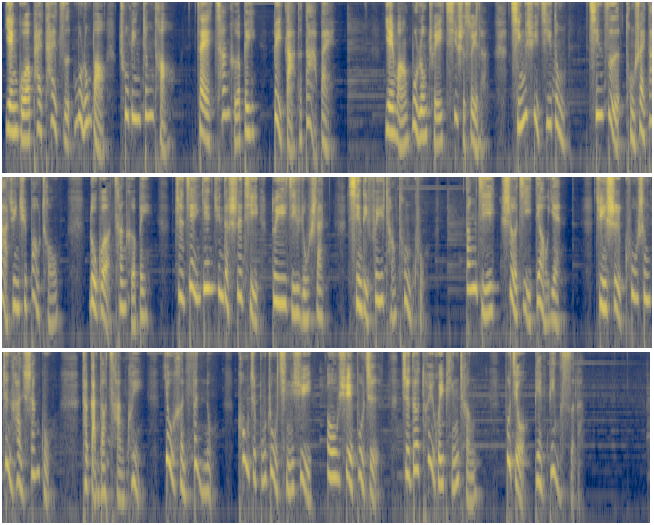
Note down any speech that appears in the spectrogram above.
燕国派太子慕容宝出兵征讨，在参合碑被打得大败。燕王慕容垂七十岁了，情绪激动，亲自统帅大军去报仇。路过参合碑，只见燕军的尸体堆积如山，心里非常痛苦，当即设计吊唁，军士哭声震撼山谷，他感到惭愧。又很愤怒，控制不住情绪，呕血不止，只得退回平城。不久便病死了。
